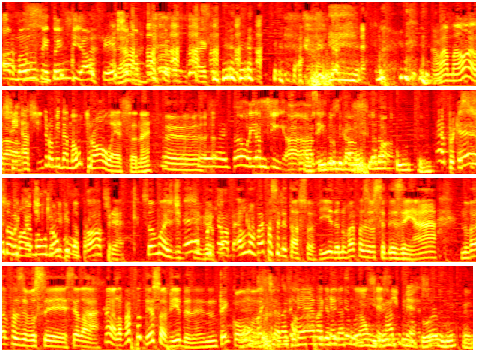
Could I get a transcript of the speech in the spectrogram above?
A mão tentou enfiar o peixe na boca da boneca. Não, a mão é o sí- a síndrome da mão troll essa, né? Não, e assim, a, A além síndrome dos da mão, filha da puta. É, porque se É, sua porque mão a adquire não vida própria, sua mão adquire É, vida própria, ela não vai facilitar a sua vida, não vai fazer você desenhar, não vai fazer você, sei lá. Não, ela vai foder sua vida, né? Não tem como. Ela, ela, ela quer virar, ser um emancipada grande do seu motor, corpo. né?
